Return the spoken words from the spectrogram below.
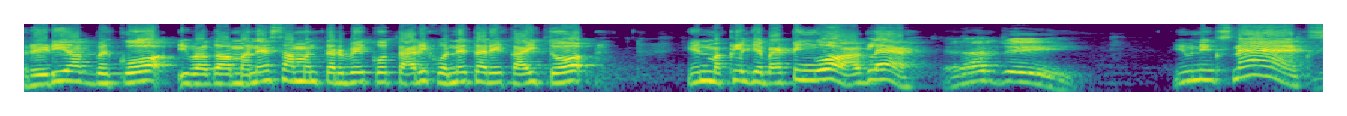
ರೆಡಿ ಆಗಬೇಕು. ಇವಾಗ ಮನೆ ಸಾಮಾನು ತರಬೇಕು. ತಾರೀಕು ಒಂದನೇ ತಾರೀಕು ಆಯಿತು. ಏನು ಮಕ್ಕಳಿಗೆ ಬ್ಯಾಟಿಂಗು? ಆಗಲೇ? ಎನರ್ಜಿ. ಈವ್ನಿಂಗ್ ಸ್ನ್ಯಾಕ್ಸ್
